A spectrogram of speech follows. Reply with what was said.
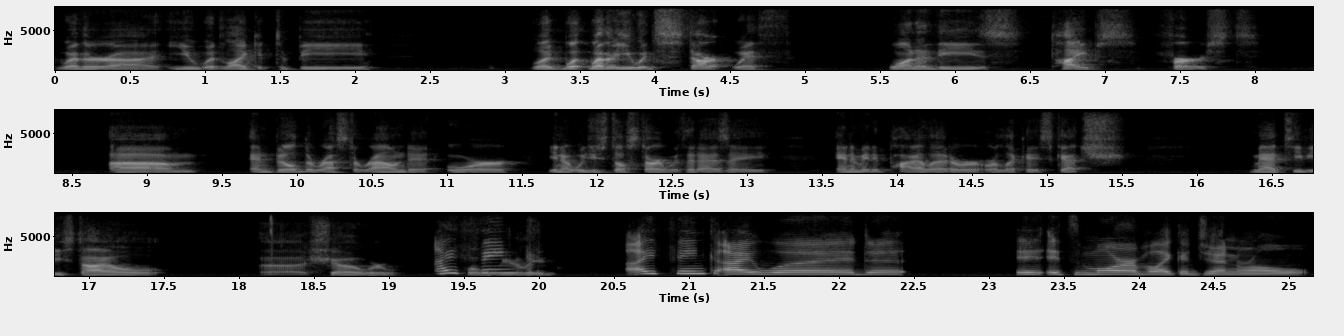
whether uh, you would like it to be like what whether you would start with one of these types first um, and build the rest around it? Or you know would you still start with it as a animated pilot or, or like a sketch mad tv style uh, show? Or i think i think i would it, it's more of like a general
